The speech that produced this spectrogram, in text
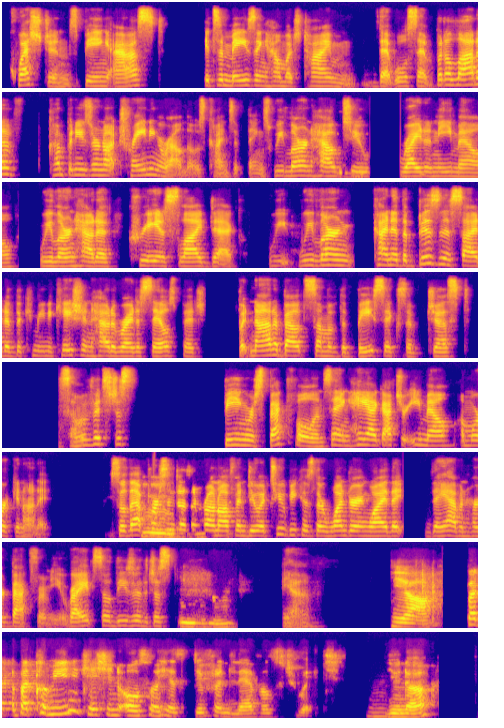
questions being asked. It's amazing how much time that will spend but a lot of companies are not training around those kinds of things. We learn how to mm-hmm. write an email. We learn how to create a slide deck. We we learn kind of the business side of the communication how to write a sales pitch but not about some of the basics of just some of it's just being respectful and saying, Hey, I got your email. I'm working on it. So that person mm-hmm. doesn't run off and do it too because they're wondering why they, they haven't heard back from you. Right. So these are the just, mm-hmm. yeah. Yeah. But, but communication also has different levels to it, mm-hmm. you know?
